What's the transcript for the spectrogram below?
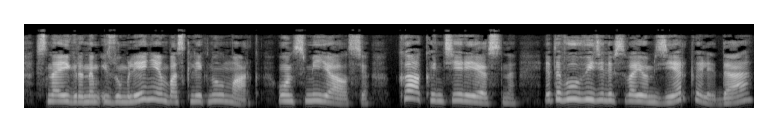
— с наигранным изумлением воскликнул Марк. Он смеялся. «Как интересно! Это вы увидели в своем зеркале, да?»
